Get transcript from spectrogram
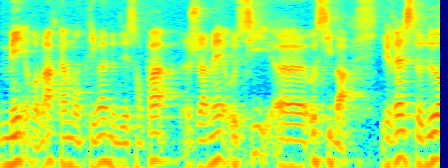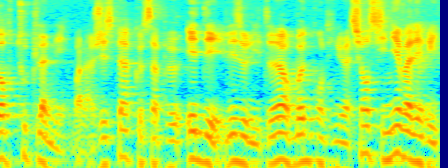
mais remarque, hein, mon climat ne descend pas jamais aussi, euh, aussi bas. Il reste dehors toute l'année. Voilà, j'espère que ça peut aider les auditeurs. Bonne continuation. Signé Valérie.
